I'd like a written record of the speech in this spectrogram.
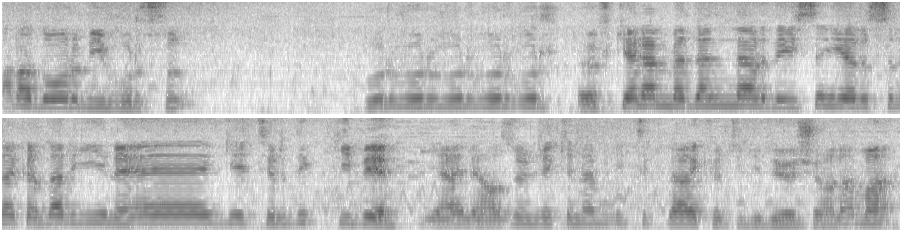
Bana doğru bir vursun. Vur vur vur vur vur. Öfkelenmeden neredeyse yarısına kadar yine getirdik gibi. Yani az öncekinden bir tık daha kötü gidiyor şu an ama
